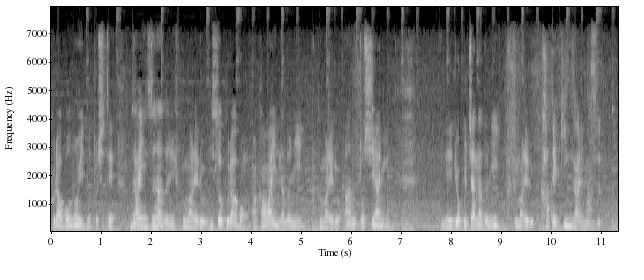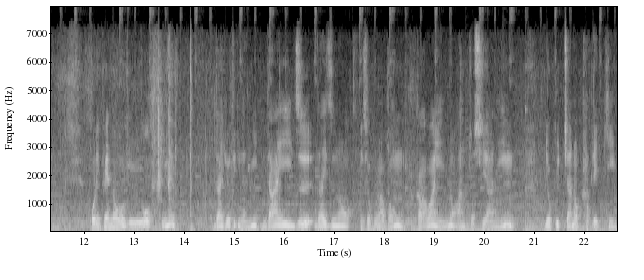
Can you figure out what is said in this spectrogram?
フラボノイドとして大豆などに含まれるイソフラボン赤ワインなどに含まれるアントシアニン緑茶などに含まれるカテキンがあります。ポリフェノールを含む代表的なのに大豆、大豆のイソフラボン、赤ワインのアントシアニン、緑茶のカテキン、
